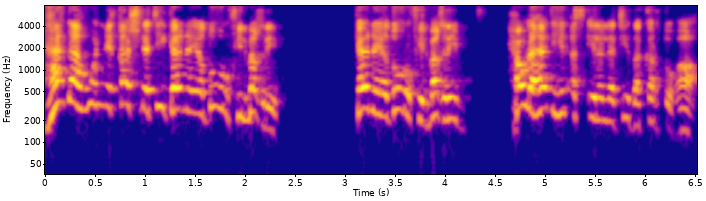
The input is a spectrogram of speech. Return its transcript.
هذا هو النقاش الذي كان يدور في المغرب كان يدور في المغرب حول هذه الأسئلة التي ذكرتها.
